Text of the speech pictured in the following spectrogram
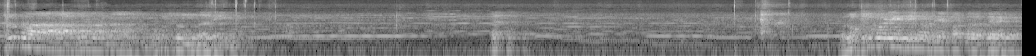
શ્રુત્વા જે પત્ર છે.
